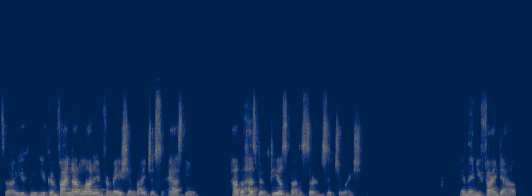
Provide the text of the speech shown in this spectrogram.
So you can you can find out a lot of information by just asking how the husband feels about a certain situation. And then you find out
